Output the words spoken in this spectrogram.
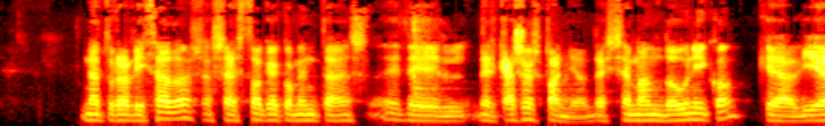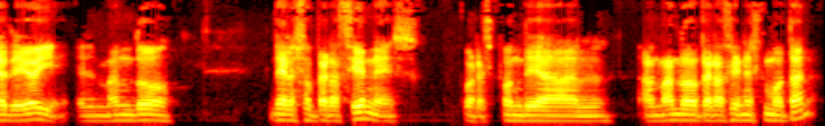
naturalizados. O sea, esto que comentas eh, del, del, caso español, de ese mando único, que a día de hoy el mando de las operaciones corresponde al, al mando de operaciones como tal,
